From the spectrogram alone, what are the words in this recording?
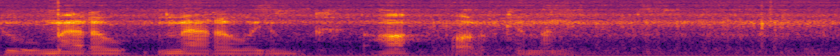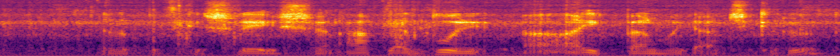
Hú, merre, vagyunk? Aha, arra kell menni. Ez a pici kis résen át lehet bújni. Á, éppen, hogy át sikerült.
